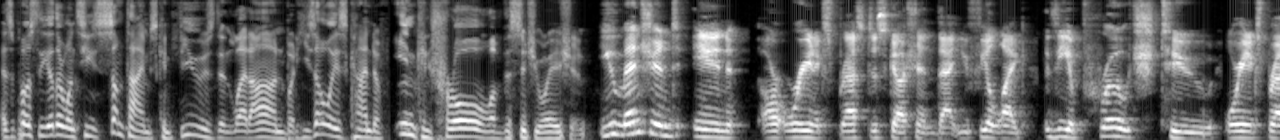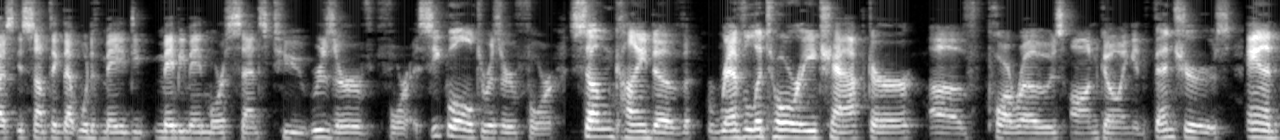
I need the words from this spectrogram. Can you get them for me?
as opposed to the other ones he's sometimes confused and let on but he's always kind of in control of the situation. You mentioned in our Orient Express discussion that you feel like the approach to Orient Express is something that would have made maybe made more sense to reserve for a sequel, to reserve for some kind of revelatory chapter of Poirot's ongoing adventures. And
